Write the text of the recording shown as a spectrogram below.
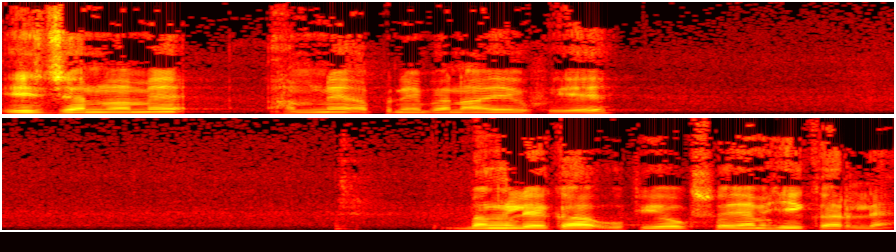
इस जन्म में हमने अपने बनाए हुए बंगले का उपयोग स्वयं ही कर लें।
